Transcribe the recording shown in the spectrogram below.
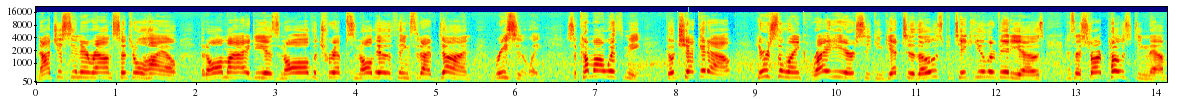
not just in and around Central Ohio, but all my ideas and all the trips and all the other things that I've done recently. So come on with me, go check it out. Here's the link right here so you can get to those particular videos as I start posting them.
